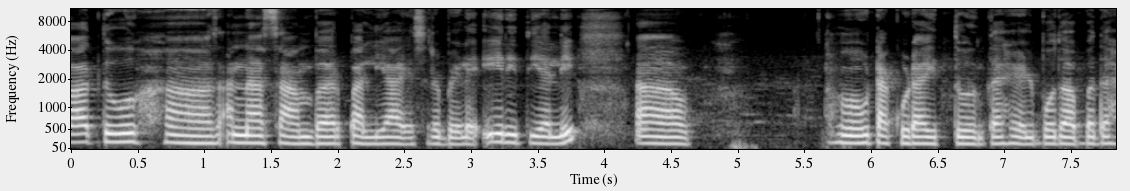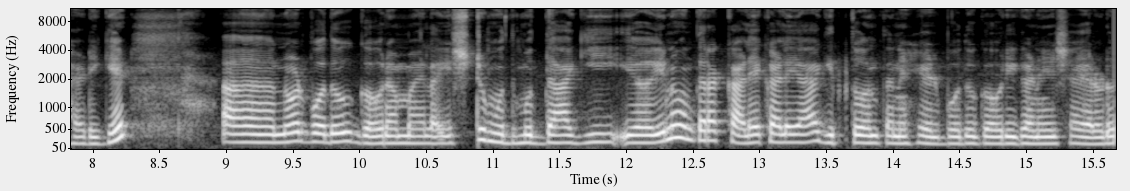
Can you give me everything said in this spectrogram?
ಬಾತು ಅನ್ನ, ಸಾಂಬಾರು, ಪಲ್ಯ, ಹೆಸರುಬೇಳೆ ಈ ರೀತಿಯಲ್ಲಿ ಊಟ ಕೂಡ ಇತ್ತು ಅಂತ ಹೇಳ್ಬೋದು ಹಬ್ಬದ ಅಡಿಗೆ. ನೋಡ್ಬೋದು ಗೌರಮ್ಮ ಎಲ್ಲ ಎಷ್ಟು ಮುದ್ದು ಮುದ್ದಾಗಿ ಏನೋ ಒಂಥರ ಕಳೆ ಕಳೆಯಾಗಿತ್ತು ಅಂತಲೇ ಹೇಳ್ಬೋದು ಗೌರಿ ಗಣೇಶ ಎರಡೂ.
